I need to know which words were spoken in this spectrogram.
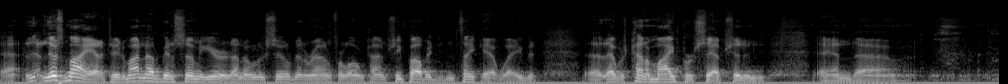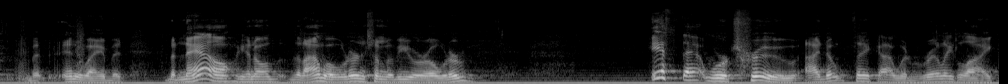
Uh, this is my attitude. It might not have been some years. I know Lucille's been around for a long time. She probably didn't think that way, but uh, that was kind of my perception. And, and uh, but anyway, but but now, you know, that I'm older and some of you are older, if that were true, I don't think I would really like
